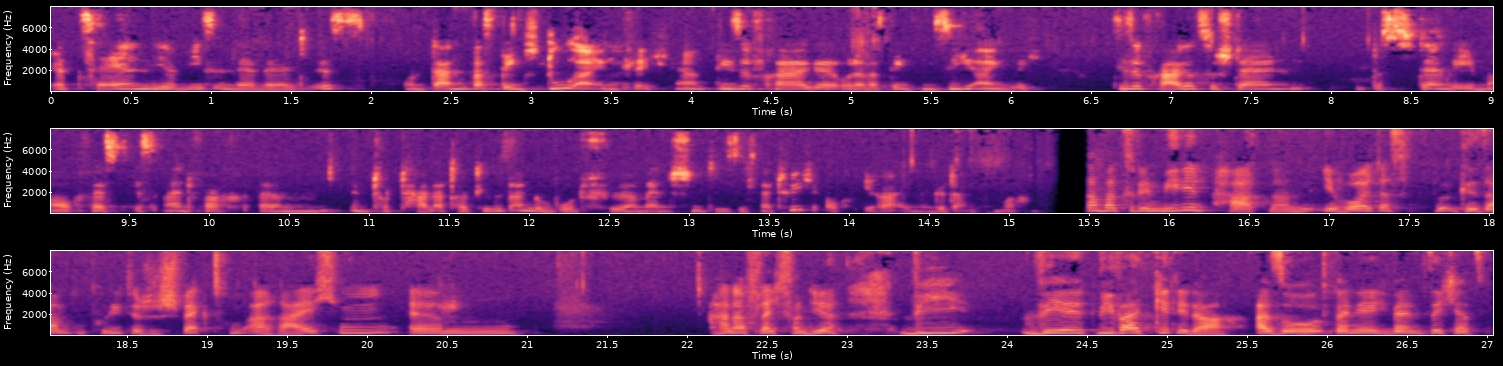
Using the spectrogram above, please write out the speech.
erzählen dir, wie es in der Welt ist. Und dann, was denkst du eigentlich? Ja, diese Frage oder was denken Sie eigentlich? Diese Frage zu stellen, das stellen wir eben auch fest, ist einfach ähm, ein total attraktives Angebot für Menschen, die sich natürlich auch ihre eigenen Gedanken machen. Nochmal zu den Medienpartnern. Ihr wollt das gesamte politische Spektrum erreichen. Ähm, Hanna, vielleicht von dir. Wie wählt, wie weit geht ihr da? Also wenn ihr, wenn sich jetzt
